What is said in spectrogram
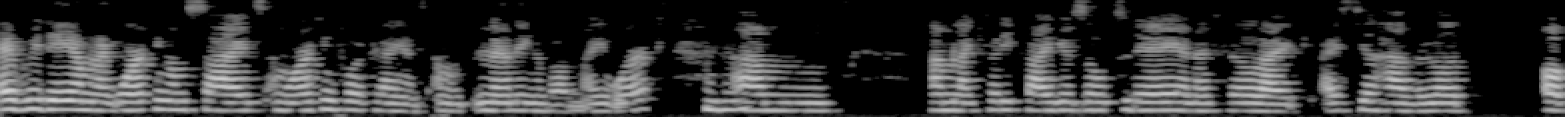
every day. I'm like working on sites. I'm working for a client. I'm learning about my work Mm-hmm. Um, I'm like 35 years old today and I feel like I still have a lot of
